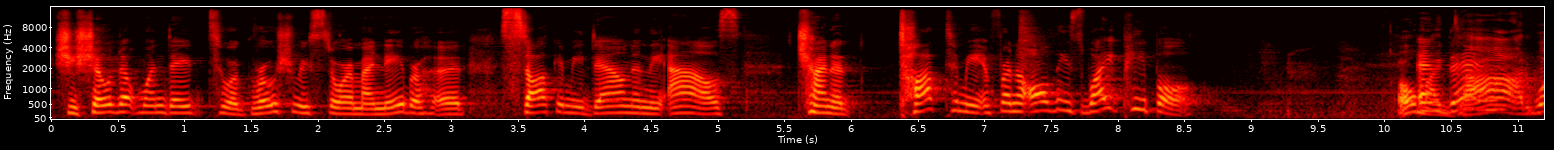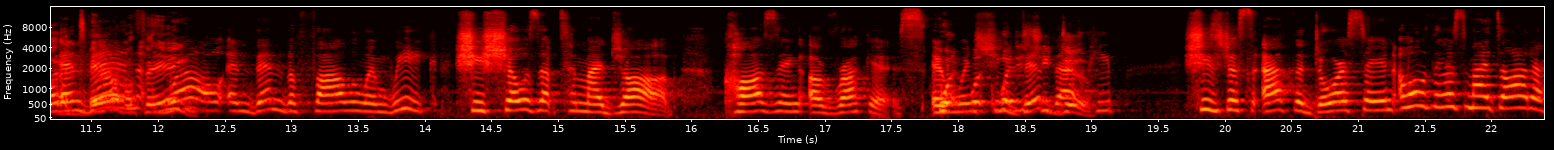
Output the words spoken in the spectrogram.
She showed up one day to a grocery store in my neighborhood, stalking me down in the aisles, trying to talk to me in front of all these white people. Oh my And then- God! What a terrible then, thing. Well, and then the following week, she shows up to my job, causing a ruckus. And What- when what- she what did did she that, do? peop- she's just at the door saying, "Oh, there's my daughter.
